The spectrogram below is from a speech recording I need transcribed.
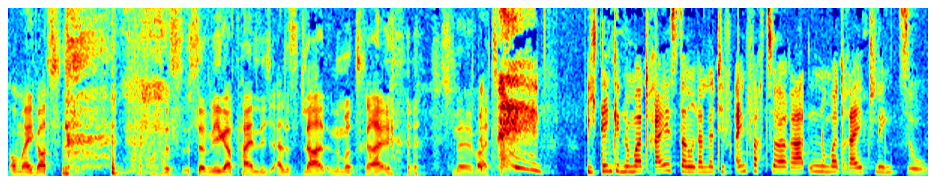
Oh mein Gott. Das ist ja mega peinlich. Alles klar, Nummer drei. Schnell weiter. Ich denke, Nummer drei ist dann relativ einfach zu erraten. Nummer drei klingt so.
